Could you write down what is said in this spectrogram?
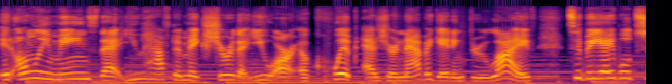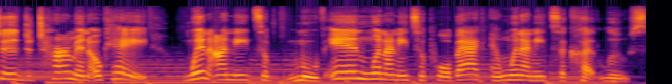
It only means that you have to make sure that you are equipped as you're navigating through life to be able to determine okay, when I need to move in, when I need to pull back, and when I need to cut loose.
